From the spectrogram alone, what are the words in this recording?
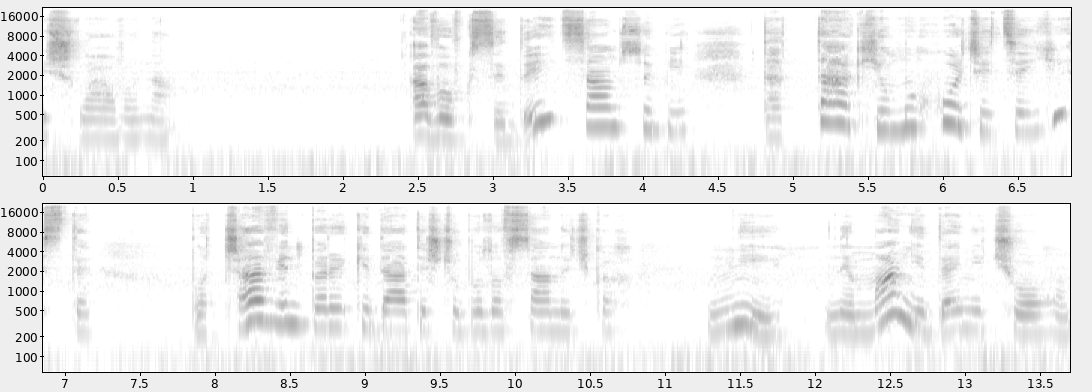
пішла вона. А вовк сидить сам собі, та так йому хочеться їсти. Почав він перекидати, що було в саночках. Ні, нема ніде нічого.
